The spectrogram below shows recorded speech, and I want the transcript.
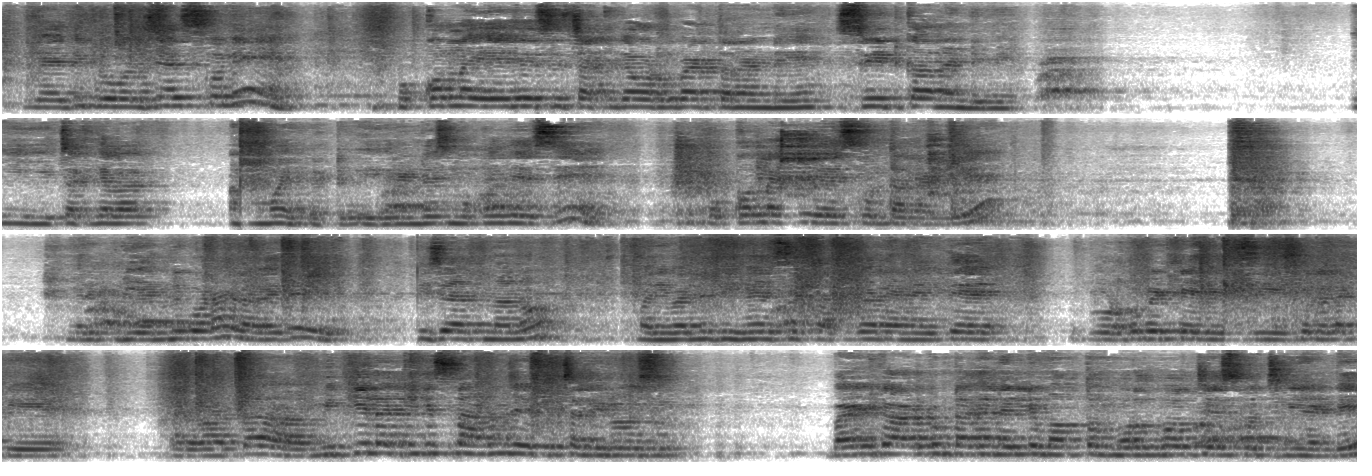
ఇవైతే రోల్ చేసుకొని కుక్కర్లో వేసేసి చక్కగా ఉడకబెడతానండి. స్వీట్ కానండి మీకు. ఈ చక్కగా అమ్మాయి పెట్టు ఇది రెండేసి ముక్కలు చేసి కుక్కర్లో అయితే వేసుకుంటానండి. మరి ఇప్పుడు ఇవన్నీ కూడా ఇలాగైతే తీసేస్తున్నాను. మరి ఇవన్నీ తీసేసి చక్కగా నేనైతే ఇప్పుడు ఉడకబెట్టేసి పిల్లలకి తర్వాత మిక్కీ స్నానం చేయించాలి ఈరోజు. బయటకు ఆడుకుంటాగానే వెళ్ళి మొత్తం బురద బురద చేసుకొచ్చినాయండి.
